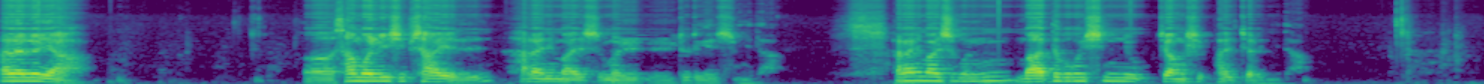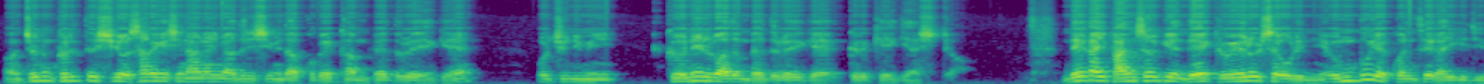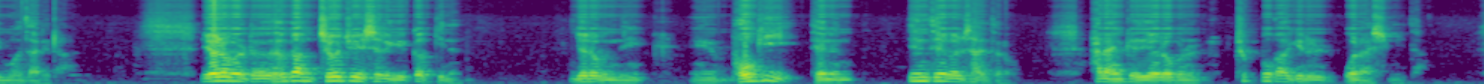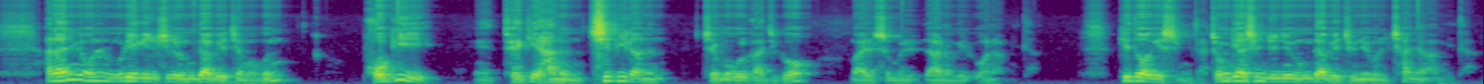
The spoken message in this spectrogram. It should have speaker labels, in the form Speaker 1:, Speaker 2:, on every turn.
Speaker 1: 할렐루야. 어, 3월 24일 하나님 말씀을 드리겠습니다. 하나님 말씀은 마태복음 16장 18절입니다. 어, 저는 그리스도시요 살아계신 하나님의 아들이십니다. 고백한 베드로에게 우리 주님이 그 은혜를 받은 베드로에게 그렇게 얘기하시죠. 내가 이 반석 위에 내 교회를 세우리니 음부의 권세가 이기지 못하리라. 여러분을 통해 흑암 저주의 세력이 꺾이는 여러분이 예, 복이 되는 인생을 살도록 하나님께서 여러분을 축복하기를 원하십니다. 하나님이 오늘 우리에게 주실 응답의 제목은 복이 예, 되게 하는 집이라는 제목을 가지고 말씀을 나누길 원합니다. 기도하겠습니다. 존귀하신 주님 응답의 주님을 찬양합니다.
